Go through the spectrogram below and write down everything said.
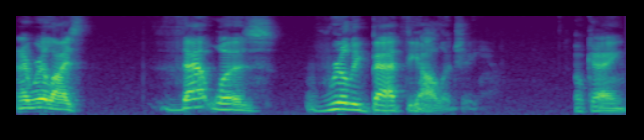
And I realized that was really bad theology. Okay?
